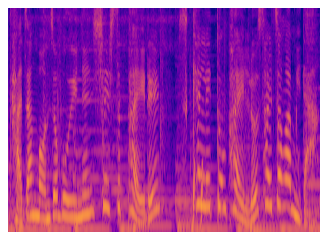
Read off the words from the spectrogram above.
가장 먼저 보이는 실습 파일을 스켈레톤 파일로 설정합니다.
